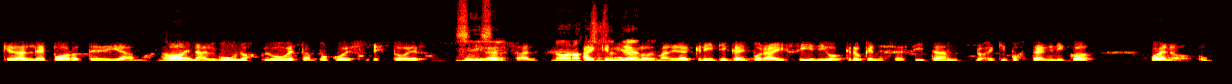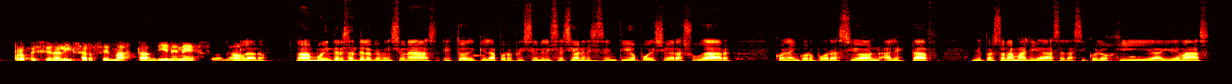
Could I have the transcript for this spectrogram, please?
que da el deporte, digamos, ¿no? En algunos clubes tampoco es esto es universal. No, no, hay que mirarlo de manera crítica y por ahí sí, digo, creo que necesitan los equipos técnicos, bueno, profesionalizarse más también en eso, ¿no? Claro. No, es muy interesante lo que mencionás, esto de que la profesionalización en ese sentido puede llegar a ayudar con la incorporación al staff de personas más ligadas a la psicología y demás.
